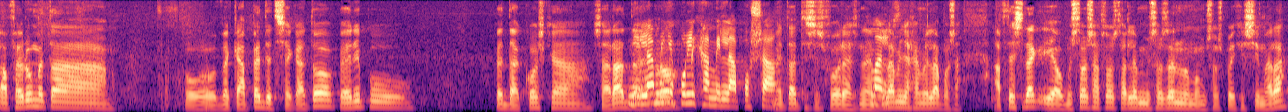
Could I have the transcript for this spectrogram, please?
αφαιρούμε τα, το 15% περίπου 540 Μιλάμε ευρώ για πολύ χαμηλά ποσά. μετά τις εισφορές. Ναι, Μάλιστα. μιλάμε για χαμηλά ποσά. Αυτές, οι συντάξ- ο μισθός αυτός, τα λέμε μισθός, δεν είναι ο μισθός που έχει σήμερα.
